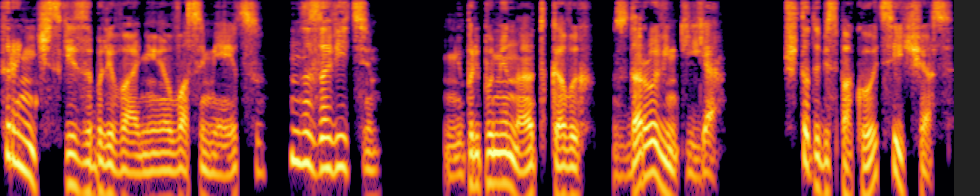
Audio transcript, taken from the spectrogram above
«Хронические заболевания у вас имеются? Назовите». «Не припоминаю таковых», Здоровенький я. Что-то беспокоит сейчас.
